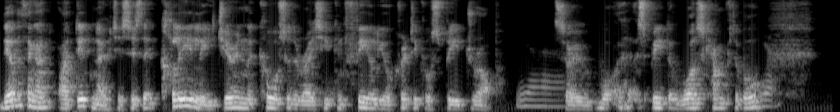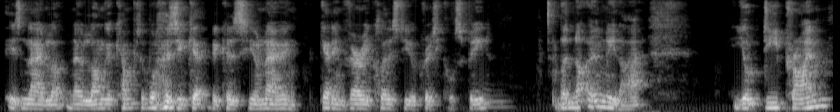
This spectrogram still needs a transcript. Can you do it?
the other thing I, I, did notice is that clearly during the course of the race, you can feel your critical speed drop. Yeah. So what a speed that was comfortable yeah. is now lo- no longer comfortable as you get because you're now getting very close to your critical speed. Mm. But not only that, your D prime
